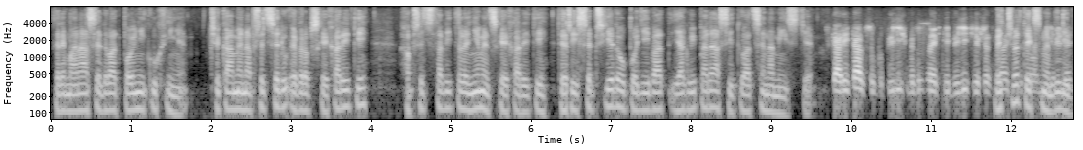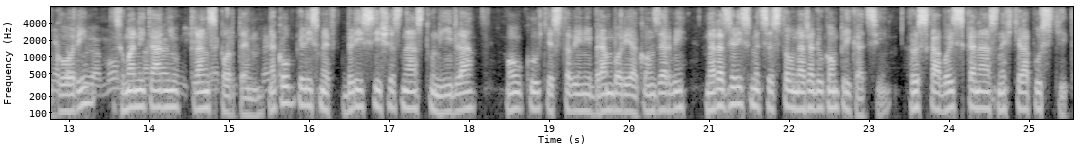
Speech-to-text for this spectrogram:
které má následovat polní kuchyně. Čekáme na předsedu Evropské charity a představitele německé charity, kteří se přijedou podívat, jak vypadá situace na místě. Ve čtvrtek jsme byli v Góri s humanitárním transportem. Nakoupili jsme v Tbilisi 16 tun jídla, mouku, těstoviny, brambory a konzervy. Narazili jsme cestou na řadu komplikací. Ruská vojska nás nechtěla pustit,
